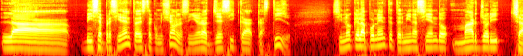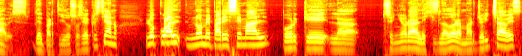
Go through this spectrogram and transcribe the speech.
la vicepresidenta de esta comisión, la señora Jessica Castillo, sino que la ponente termina siendo Marjorie Chávez del Partido Social Cristiano, lo cual no me parece mal porque la señora legisladora Marjorie Chávez,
